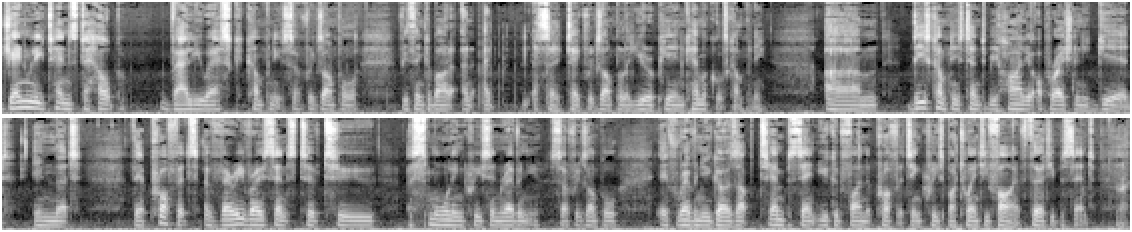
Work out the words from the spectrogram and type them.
generally tends to help value-esque companies. So, for example, if you think about an, a, let's say, take for example a European chemicals company, um, these companies tend to be highly operationally geared in that their profits are very, very sensitive to a small increase in revenue. So, for example, if revenue goes up 10%, you could find the profits increase by 25, 30%. Right.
